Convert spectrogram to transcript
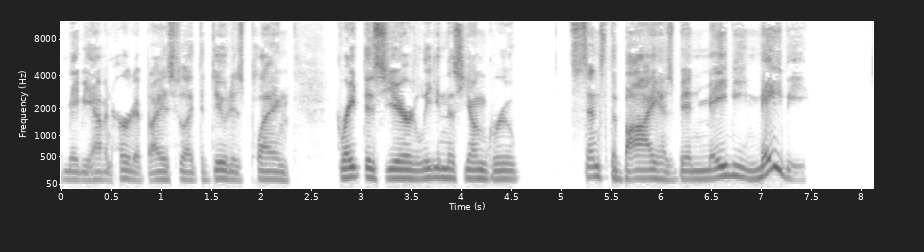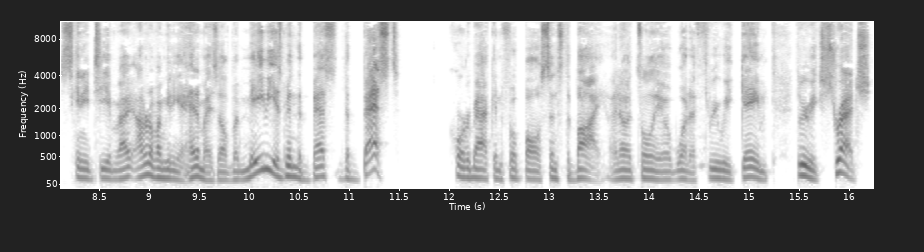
maybe haven't heard it, but I just feel like the dude is playing great this year, leading this young group. Since the bye has been maybe, maybe skinny team. I, don't know if I'm getting ahead of myself, but maybe has been the best, the best quarterback in football since the bye. I know it's only a, what a three week game, three week stretch,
